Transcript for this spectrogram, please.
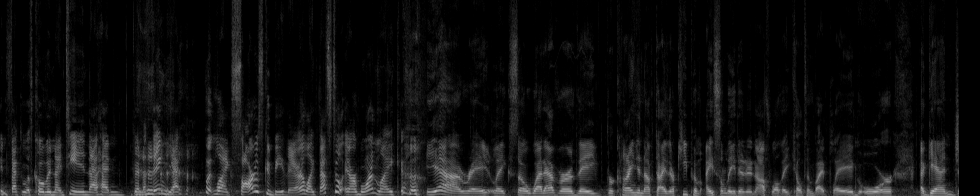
infected with COVID 19. That hadn't been a thing yet. But like, SARS could be there. Like, that's still airborne. Like, Yeah, right. Like so, whatever. They were kind enough to either keep him isolated enough while they killed him by plague, or again, just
